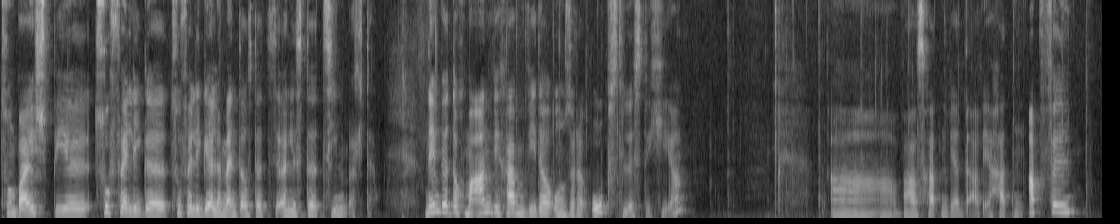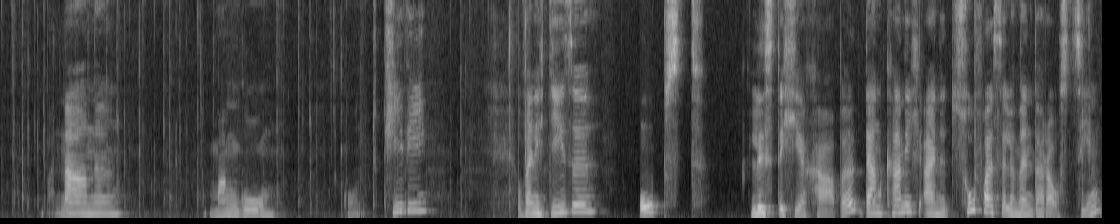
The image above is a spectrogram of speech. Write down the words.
zum Beispiel zufällige, zufällige Elemente aus der Liste ziehen möchte. Nehmen wir doch mal an, wir haben wieder unsere Obstliste hier. Äh, was hatten wir da? Wir hatten Apfel, Banane, Mango, und Kiwi. Wenn ich diese Obstliste hier habe, dann kann ich ein Zufallselement daraus ziehen,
